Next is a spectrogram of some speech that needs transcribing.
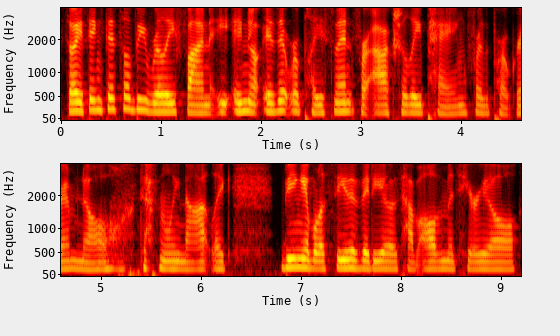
So i think this will be really fun. You know is it replacement for actually paying for the program? No definitely not. Like being able to see the videos have all the material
